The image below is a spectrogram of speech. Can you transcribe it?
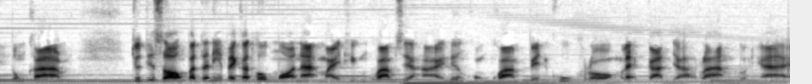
ศตรงข้าม จุดที่ 2 ปัตตานีไปกระทบมอนะ หมายถึงความเสียหายเรื่องของความเป็นคู่ครองและการหย่าร้างโดยง่าย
